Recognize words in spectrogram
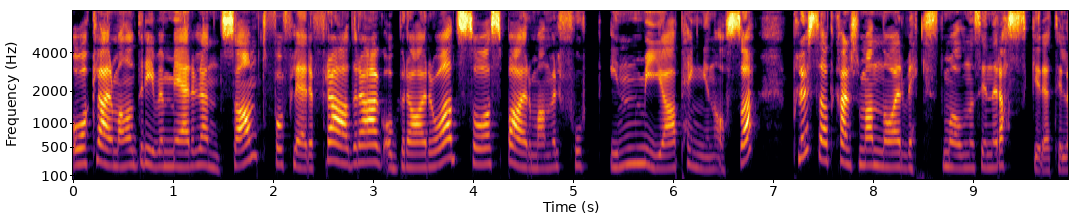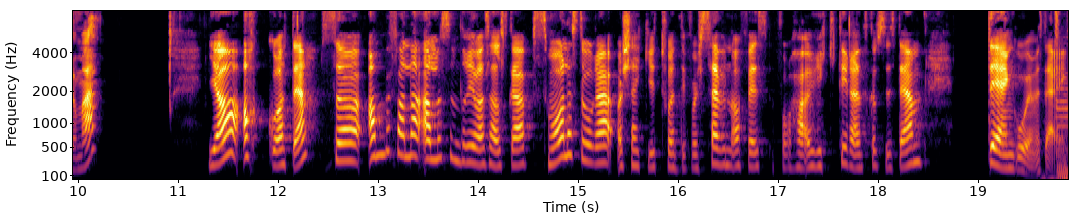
og klarer man å drive mer lønnsomt, få flere fradrag og bra råd, så sparer man vel fort inn mye av pengene også. Pluss at kanskje man når vekstmålene sine raskere, til og med. Ja, akkurat det. Så anbefaler alle som driver selskap, små eller store, å sjekke ut 24-7 Office for å ha riktig regnskapssystem. Det er en god investering.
